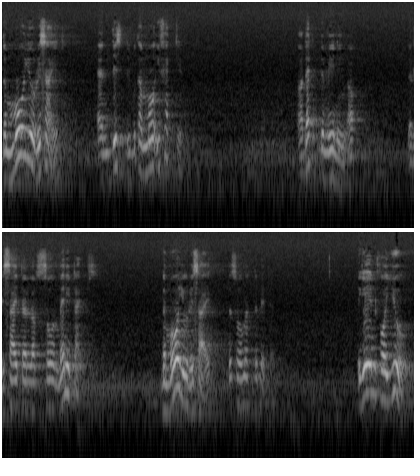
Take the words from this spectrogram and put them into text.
The more you recite, and this will become more effective. Uh, that's the meaning of the recital of so many times. The more you recite, the so much the better. Again, for you,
